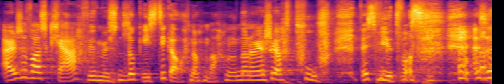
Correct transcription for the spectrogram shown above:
Also war es klar, wir müssen Logistik auch noch machen. Und dann habe ich gedacht, puh, das wird was. Also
